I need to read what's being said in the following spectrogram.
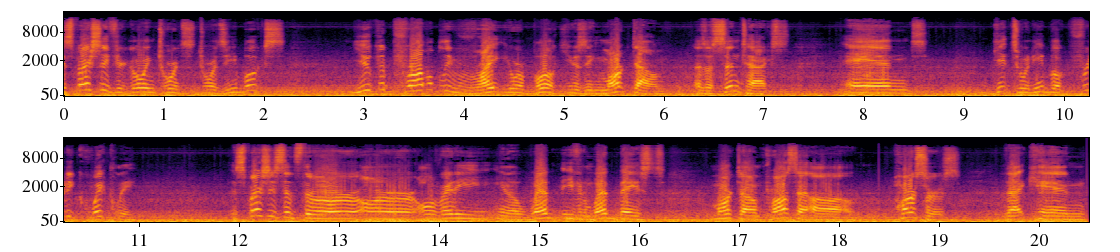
especially if you're going towards towards ebooks, you could probably write your book using Markdown as a syntax, and get to an ebook pretty quickly. Especially since there are, are already you know web even web based Markdown process uh, parsers that can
